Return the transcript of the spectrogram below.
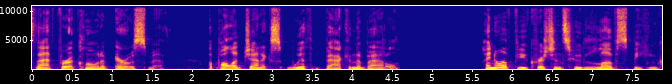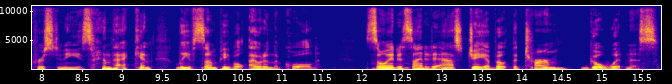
How's that for a clone of Aerosmith? ApologetiX with Back in the Battle. I know a few Christians who love speaking Christianese, and that can leave some people out in the cold. So I decided to ask Jay about the term go witness.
